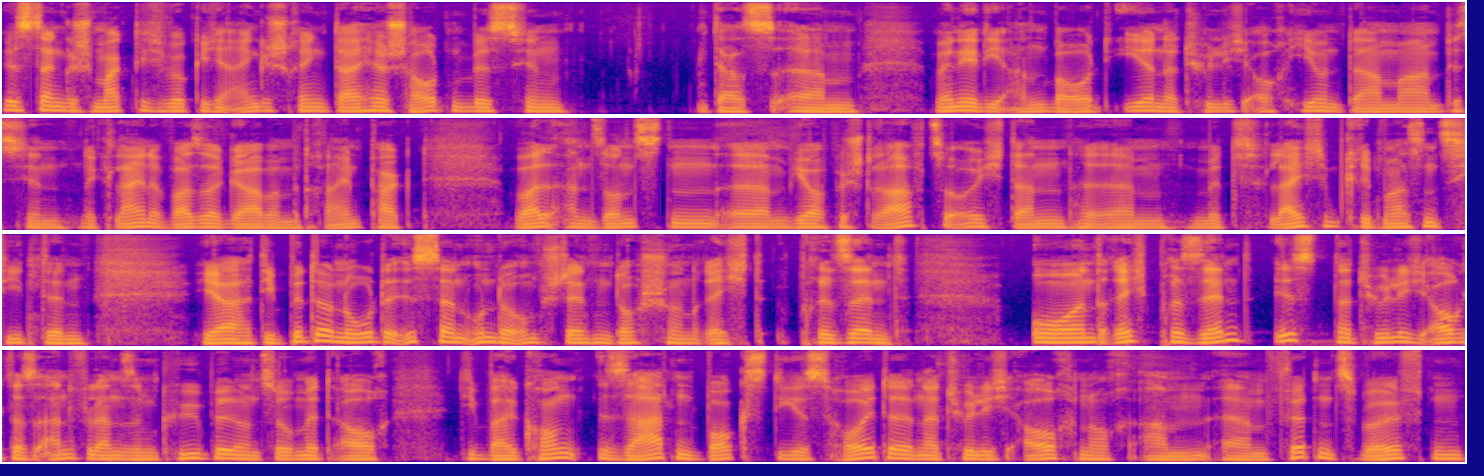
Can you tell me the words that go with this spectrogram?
ist dann geschmacklich wirklich eingeschränkt. Daher schaut ein bisschen, dass, ähm, wenn ihr die anbaut, ihr natürlich auch hier und da mal ein bisschen eine kleine Wassergabe mit reinpackt, weil ansonsten, ähm, ja, bestraft sie euch dann ähm, mit leichtem Grimassenziehen, denn ja, die Bitternote ist dann unter Umständen doch schon recht präsent. Und recht präsent ist natürlich auch das Anpflanzen im Kübel und somit auch die Balkonsaatenbox, die es heute natürlich auch noch am ähm, 4.12.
